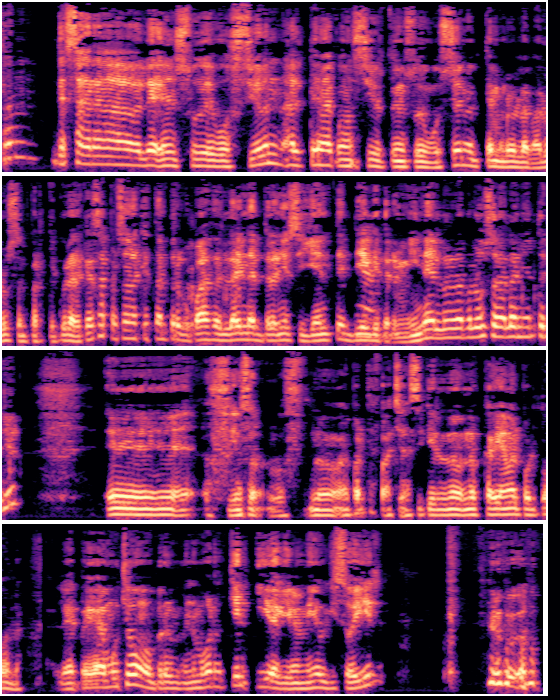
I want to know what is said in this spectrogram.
tan desagradable en su devoción al tema concierto, en su devoción al tema de la palusa en particular, que esas personas que están preocupadas del line del año siguiente, el día que termine la palusa del año anterior, eh, no, aparte facha, así que no, nos caía mal por todos Le pega mucho, pero no me acuerdo quién iba, que mi amigo quiso ir.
